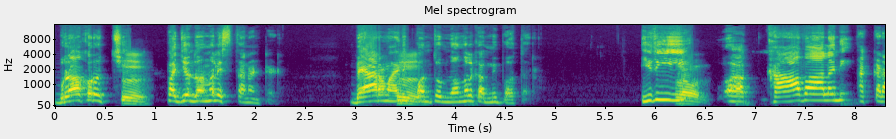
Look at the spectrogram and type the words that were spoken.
బ్రోకర్ వచ్చి పద్దెనిమిది వందలు ఇస్తానంటాడు. బేరం ఆడి పంతొమ్మిది వందలకు అమ్మిపోతారు. ఇది కావాలని అక్కడ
